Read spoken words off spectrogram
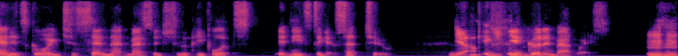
and it's going to send that message to the people it's it needs to get sent to. Yeah. in, in good and bad ways. Hmm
